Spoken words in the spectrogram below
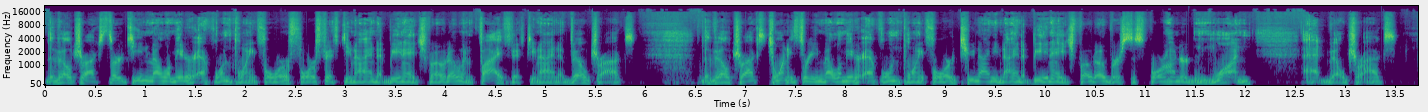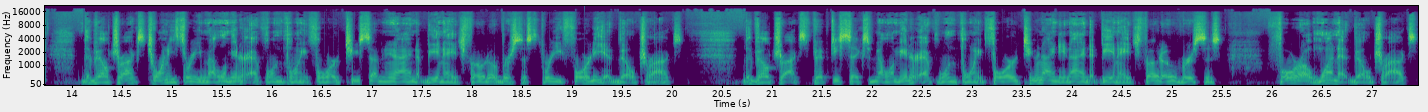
The Viltrox 13 millimeter f1.4, 459 at B&H Photo and 559 at Viltrox. The Viltrox 23 millimeter f1.4, 299 at B&H Photo versus 401 at Viltrox. The Viltrox 23 millimeter f1.4, 279 at B&H Photo versus 340 at Viltrox. The Viltrox 56 millimeter f1.4, 299 at B&H Photo versus 401 at Viltrox,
